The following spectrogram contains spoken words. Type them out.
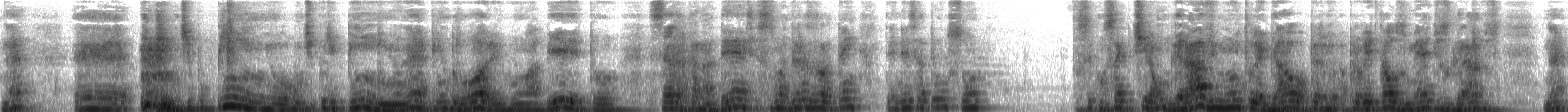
né? É, tipo pinho, algum tipo de pinho, né? Pinho do Oregon, abeto, cedra canadense, essas madeiras ela tem tendência a ter um som. Você consegue tirar um grave muito legal, aproveitar os médios graves, né?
